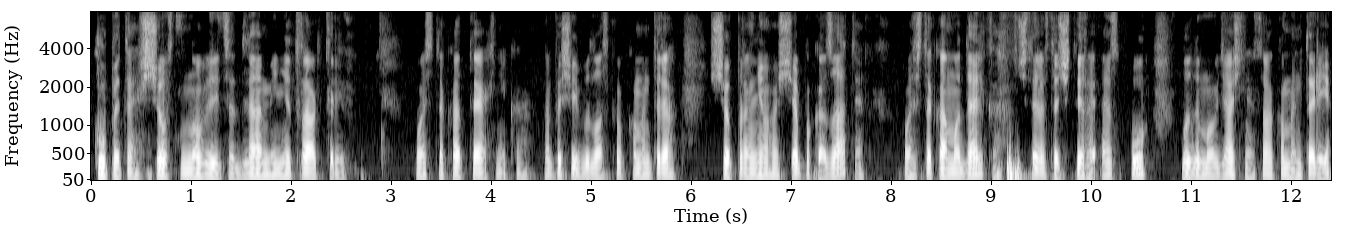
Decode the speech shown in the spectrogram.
купите, що встановлюється для міні-тракторів. Ось така техніка. Напишіть, будь ласка, в коментарях, що про нього ще показати. Ось така моделька 404 SU. Будемо вдячні за коментарі.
